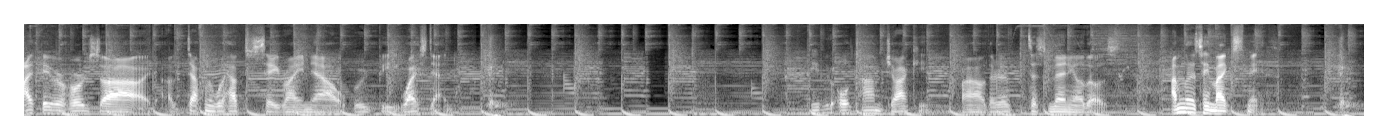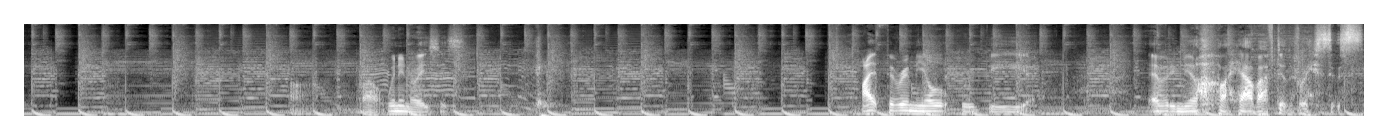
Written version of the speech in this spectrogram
My favorite horse, uh, I definitely would have to say right now, would be Wise Dan. Favorite old-time jockey? Wow, there are just many of those. I'm gonna say Mike Smith. Oh, wow, winning races. My favorite meal would be every meal I have after the races.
